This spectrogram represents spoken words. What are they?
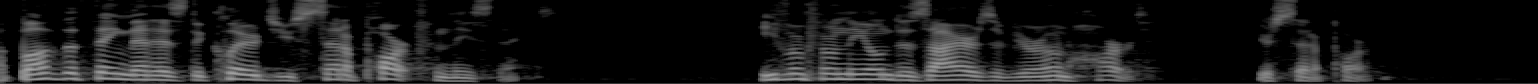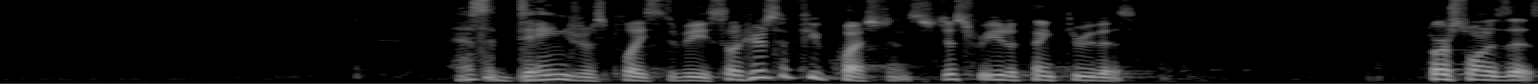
above the thing that has declared you set apart from these things. Even from the own desires of your own heart, you're set apart. That's a dangerous place to be. So here's a few questions just for you to think through this. First one is this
